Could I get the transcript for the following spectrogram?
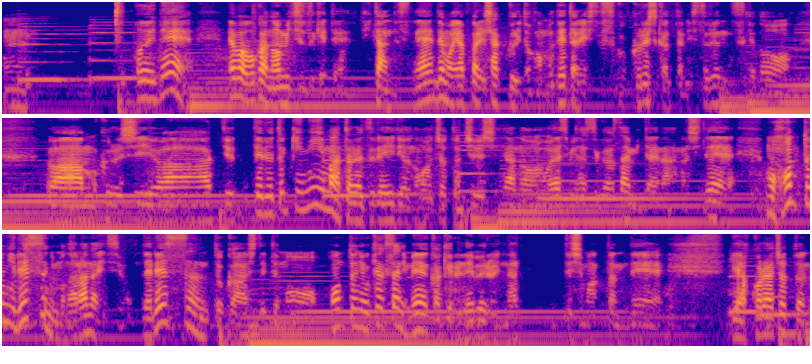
うん。それで、やっぱ僕は飲み続けていたんですね。でもやっぱりしゃっくりとかも出たりしてすごく苦しかったりするんですけど、わーもう苦しいわーって言ってる時に、まあとりあえずレイディオの方ちょっと中止、あの、お休みさせてくださいみたいな話で、もう本当にレッスンにもならないんですよ。で、レッスンとかしてても、本当にお客さんに迷惑かけるレベルになってしまったんで、いや、これはちょっと治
